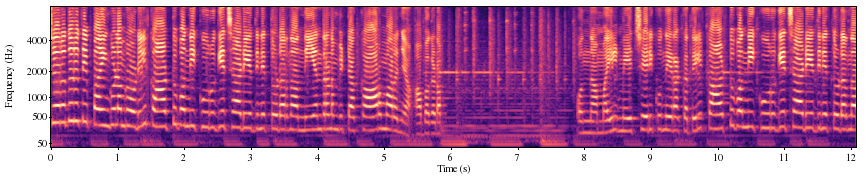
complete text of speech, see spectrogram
ചെറുതുരുത്തി പൈങ്കുളം റോഡിൽ കാട്ടുപന്നി കുറുകെ ചാടിയതിനെ തുടർന്ന് നിയന്ത്രണം വിട്ട കാർ മറിഞ്ഞ അപകടം. ഒന്നാം മൈൽ മേച്ചേരിക്കുന്ന് ഇറക്കത്തിൽ കാട്ടുപന്നി കുറുകെ ചാടിയതിനെ തുടർന്ന്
